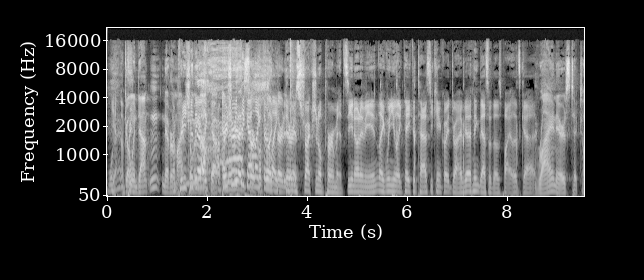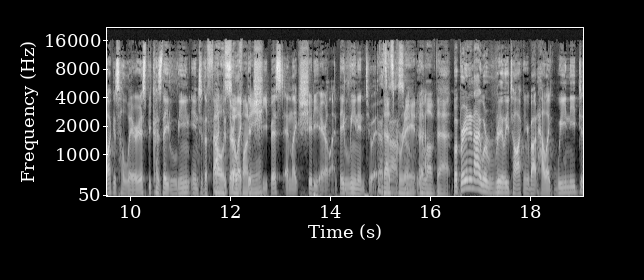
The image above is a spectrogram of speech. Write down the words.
What? Going down, mm, never I'm mind. pretty sure they got like. I'm pretty sure they got like their like their minutes. instructional permits. You know what I mean? Like when you like take the test, you can't quite drive yet. I think that's what those pilots got. Ryanair's TikTok is hilarious because they lean into the fact Oh, that they're so like funny. the cheapest and like shitty airline. They lean into it. That's That's awesome. great. I love that. But Braden and I were really talking about how like we need to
